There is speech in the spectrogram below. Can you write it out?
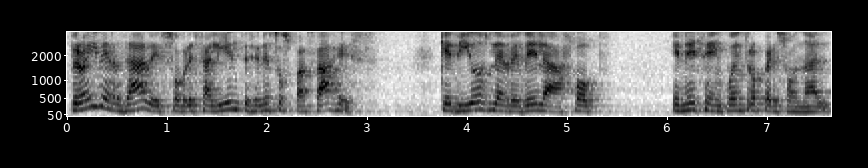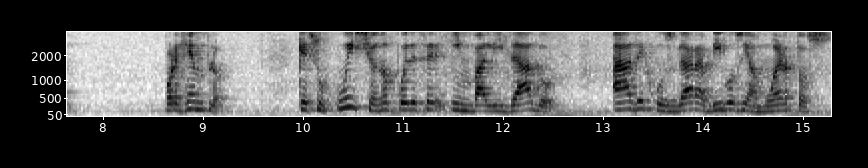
Pero hay verdades sobresalientes en estos pasajes que Dios le revela a Job en ese encuentro personal. Por ejemplo, que su juicio no puede ser invalidado, ha de juzgar a vivos y a muertos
